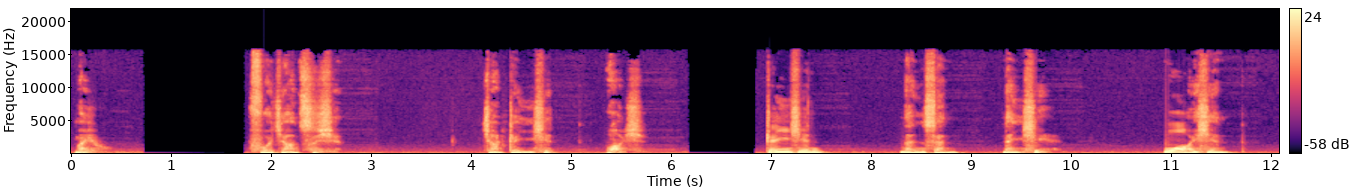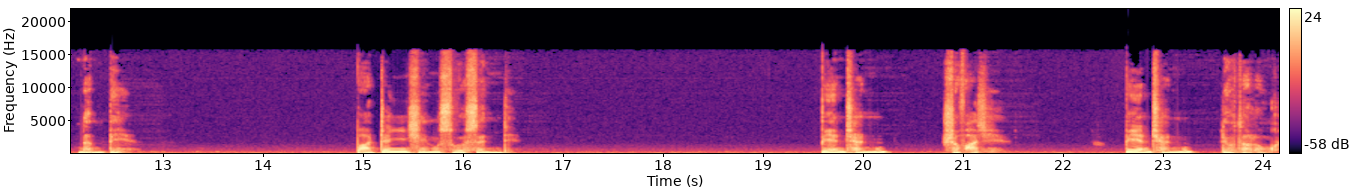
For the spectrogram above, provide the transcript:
没有。佛讲自信，讲真心、妄心，真心能生能现。妄心能变，把真心所生的变成十法界，变成六道轮回，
